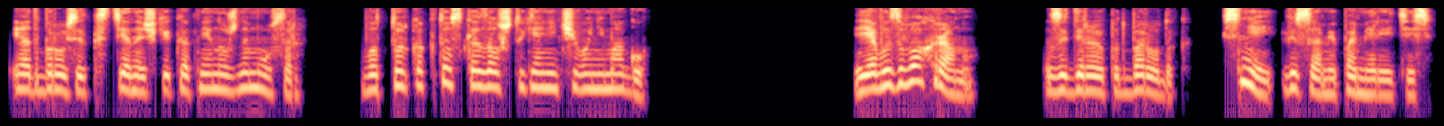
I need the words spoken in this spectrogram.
и отбросит к стеночке, как ненужный мусор. Вот только кто сказал, что я ничего не могу? Я вызову охрану. Задираю подбородок. С ней весами померяйтесь.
